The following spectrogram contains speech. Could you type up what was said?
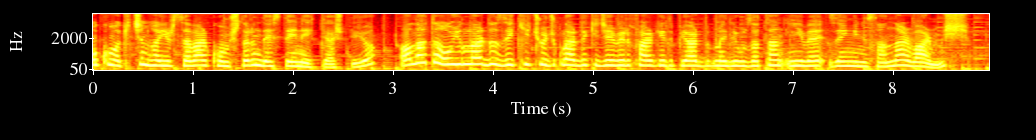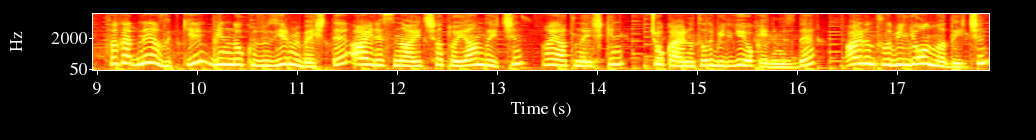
okumak için hayırsever komşuların desteğine ihtiyaç duyuyor. Allah'tan o yıllarda zeki çocuklardaki cevheri fark edip yardım eli uzatan iyi ve zengin insanlar varmış. Fakat ne yazık ki 1925'te ailesine ait şato yandığı için hayatına ilişkin çok ayrıntılı bilgi yok elimizde. Ayrıntılı bilgi olmadığı için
